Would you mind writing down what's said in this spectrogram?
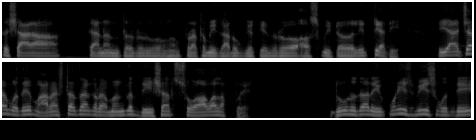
तर शाळा त्यानंतर प्राथमिक आरोग्य केंद्र हॉस्पिटल इत्यादी. याच्यामध्ये महाराष्ट्राचा क्रमांक देशात सोळावा लागतोय. दोन हजार एकोणीस वीसमध्ये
